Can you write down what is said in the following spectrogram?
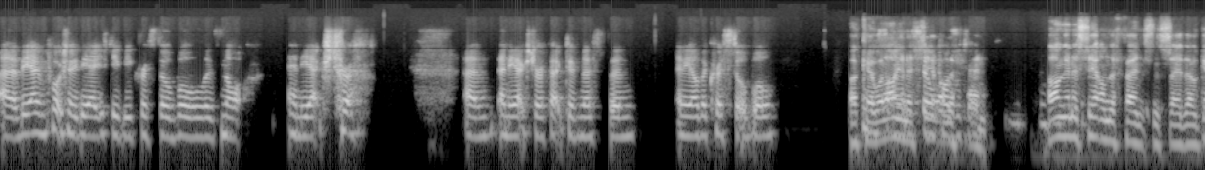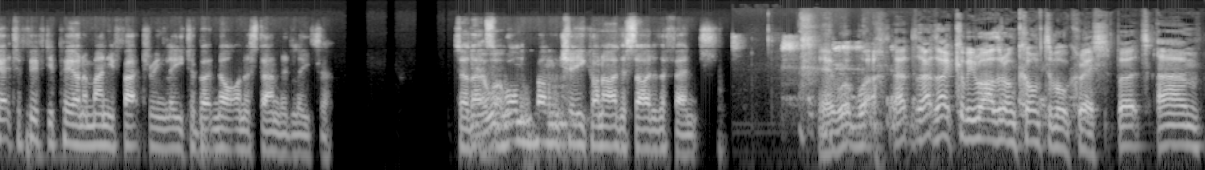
uh, the unfortunately the HDB crystal ball is not any extra um, any extra effectiveness than any other crystal ball. Okay, well, I'm going to sit on the fence. I'm going to sit on the fence and say they'll get to 50p on a manufacturing litre, but not on a standard litre. So that's yeah, well, one bum cheek on either side of the fence. Yeah, well, well, that, that, that could be rather uncomfortable, Chris. But um,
